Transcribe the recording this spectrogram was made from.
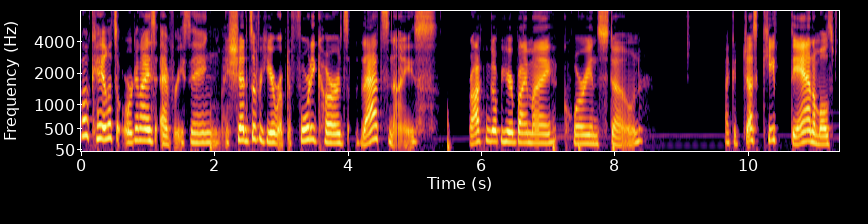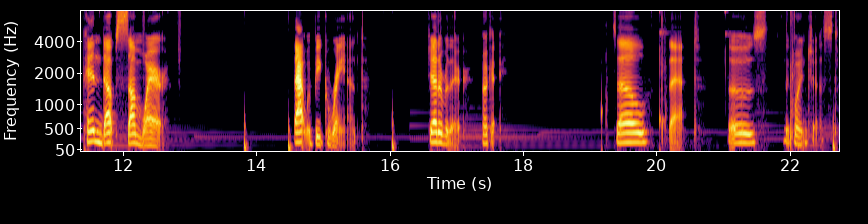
Okay, let's organize everything. My shed's over here. We're up to 40 cards. That's nice. Rock can go over here by my quarry and stone. I could just keep the animals pinned up somewhere. That would be grand. Jet over there. Okay. Sell that. Those in the coin chest.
